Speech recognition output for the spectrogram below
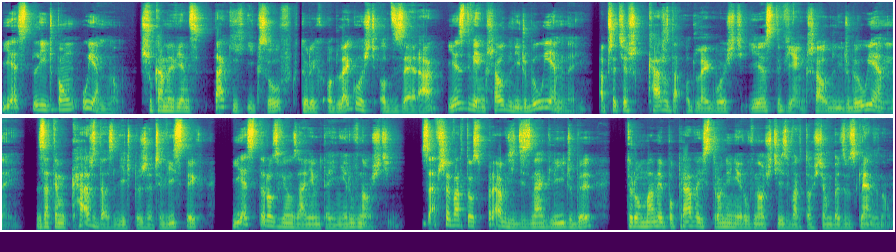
jest liczbą ujemną. Szukamy więc takich xów, których odległość od zera jest większa od liczby ujemnej, a przecież każda odległość jest większa od liczby ujemnej. Zatem każda z liczb rzeczywistych jest rozwiązaniem tej nierówności. Zawsze warto sprawdzić znak liczby, którą mamy po prawej stronie nierówności z wartością bezwzględną.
